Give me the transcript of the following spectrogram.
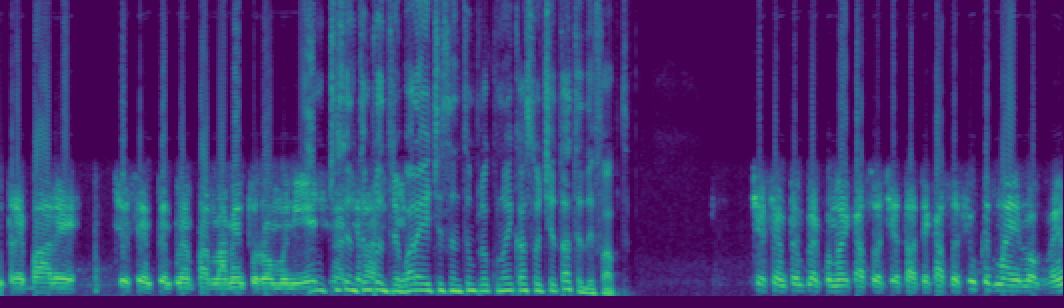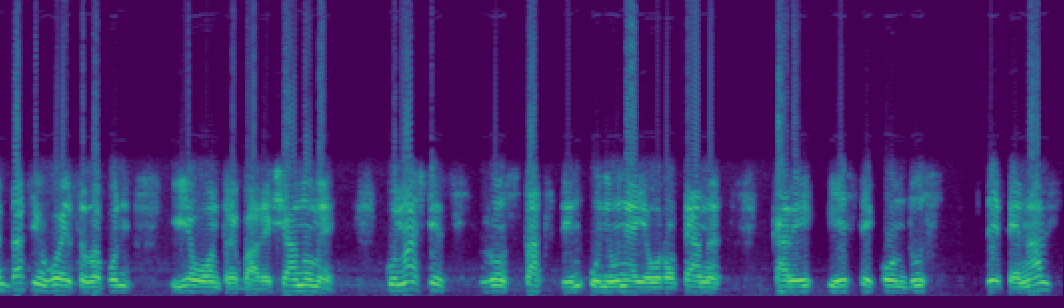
întrebare ce se întâmplă în Parlamentul României. și Ce în se întâmplă? același Întrebarea e ce se întâmplă cu noi ca societate, de fapt. timp, Ce se întâmplă cu noi ca societate. Ca să fiu cât mai elocvent, dați-mi voie să vă pun eu o întrebare și anume, cunoașteți vreun stat din Uniunea Europeană care este condus de penali?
